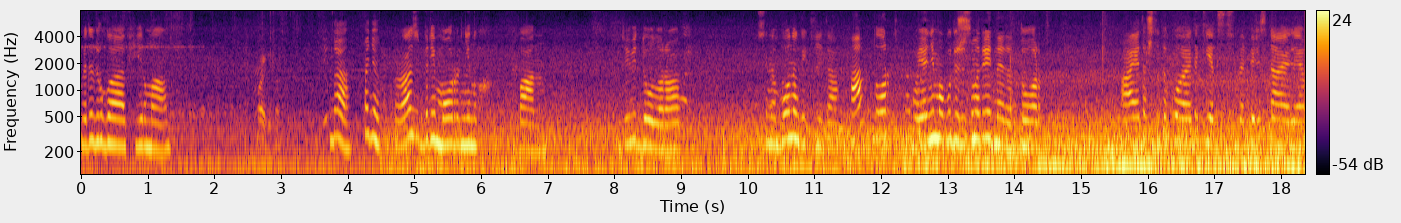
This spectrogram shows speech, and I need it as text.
Это другая фирма. Да, пойдем. Raspberry Morning Bun. 9 долларов. Синабоны какие-то. А? Торт. Ой, я не могу даже смотреть на этот торт. А это что такое? Это кексы сюда переставили.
